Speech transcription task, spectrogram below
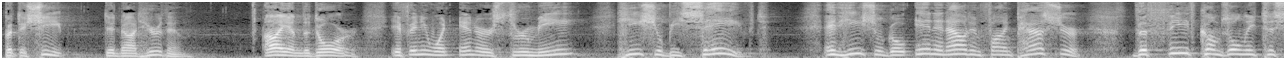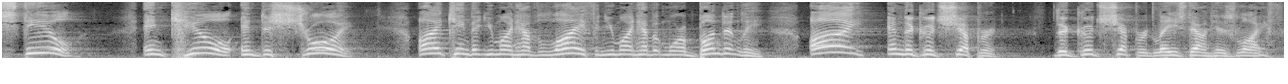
But the sheep did not hear them. I am the door. If anyone enters through me, he shall be saved, and he shall go in and out and find pasture. The thief comes only to steal and kill and destroy. I came that you might have life and you might have it more abundantly. I am the good shepherd. The good shepherd lays down his life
